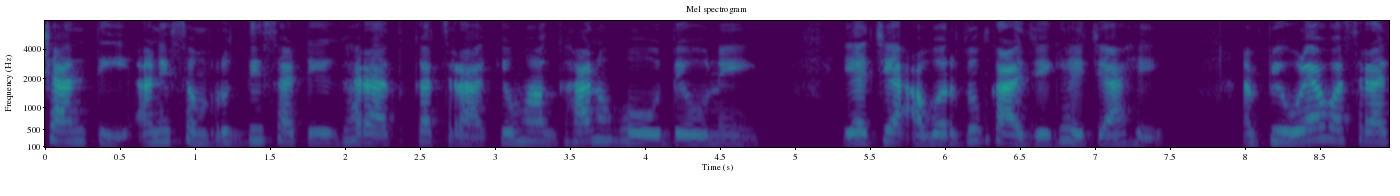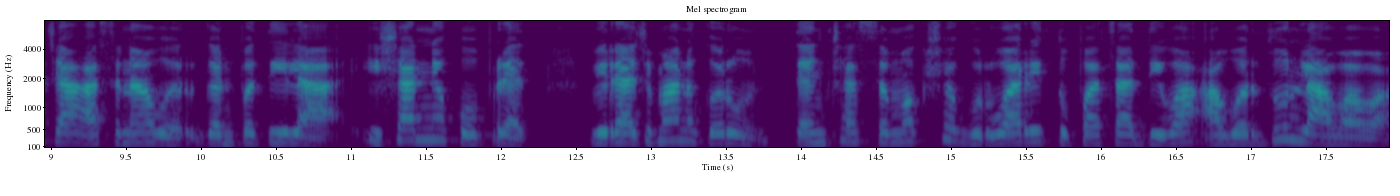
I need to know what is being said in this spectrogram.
शांती आणि समृद्धीसाठी घरात कचरा किंवा घाण होऊ देऊ नये. याची आवर्जून काळजी घ्यायची आहे. पिवळ्या वस्त्राच्या आसनावर गणपतीला ईशान्य कोपऱ्यात विराजमान करून त्यांच्या समक्ष गुरुवारी तुपाचा दिवा आवर्जून लावावा.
